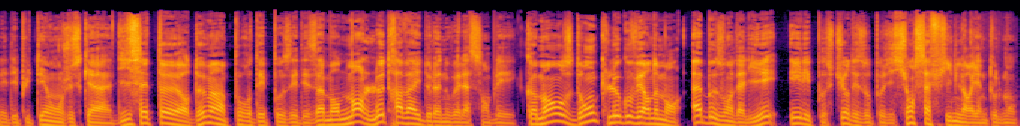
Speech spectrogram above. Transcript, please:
Les députés ont jusqu'à 17 heures demain pour déposer des amendements. Le travail de la nouvelle Assemblée commence donc. Le gouvernement a besoin d'alliés et les postures des oppositions s'affinent, Lauriane Tout-le-Monde.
